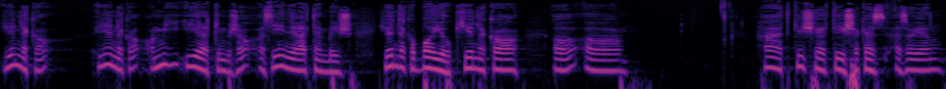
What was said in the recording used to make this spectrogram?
jönnek a, jönnek a, a mi életünkben, és az én életemben is, jönnek a bajok, jönnek a, a, a hát kísértések, ez, ez olyan,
